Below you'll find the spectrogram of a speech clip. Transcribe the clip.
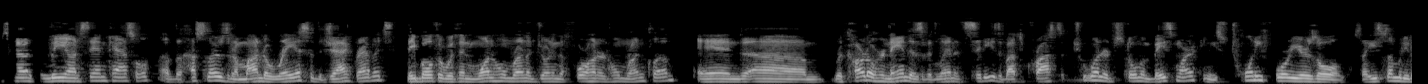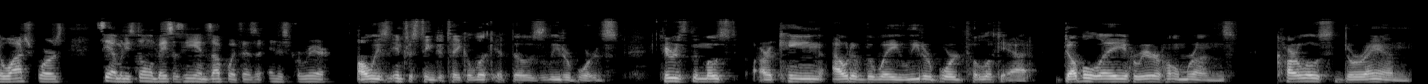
Scott Leon Sandcastle of the Hustlers and Armando Reyes of the Jackrabbits. They both are within one home run of joining the 400 home run club. And um, Ricardo Hernandez of Atlantic City is about to cross the 200 stolen base mark, and he's 24 years old. So he's somebody to watch for. Us, see how many stolen bases he ends up with as, in his career. Always interesting to take a look at those leaderboards. Here's the most arcane, out of the way leaderboard to look at. Double A career home runs. Carlos Duran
